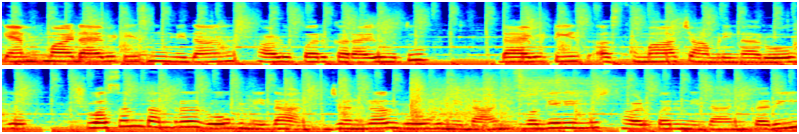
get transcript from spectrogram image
કેમ્પમાં ડાયાબિટીસનું નિદાન સ્થળ ઉપર કરાયું હતું. ડાયાબિટીસ, અસ્થમા, ચામડીના રોગ શ્વસન તંત્ર રોગ નિદાન, જનરલ રોગ નિદાન વગેરેનું સ્થળ પર નિદાન કરી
